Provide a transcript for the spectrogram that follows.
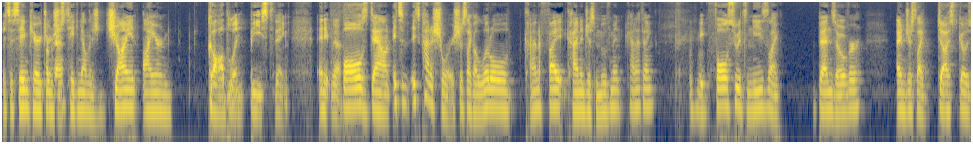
It's the same character, and Okay. she's taking down this giant iron goblin beast thing, and it Yeah. falls down. It's it's kind of short. It's just like a little kind of fight, kind of just movement kind of thing. Mhm. It falls to its knees, like bends over, and just like dust goes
